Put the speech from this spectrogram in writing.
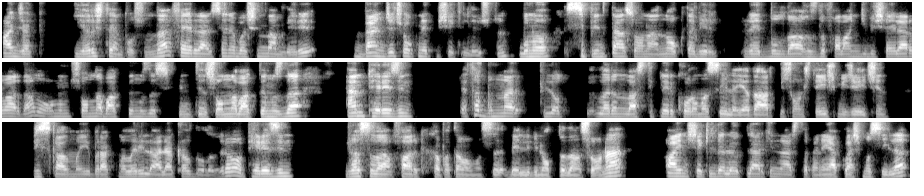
Ancak yarış temposunda Ferrari sene başından beri bence çok net bir şekilde üstün. Bunu sprintten sonra nokta bir Red Bull daha hızlı falan gibi şeyler vardı ama onun sonuna baktığımızda sprintin sonuna baktığımızda hem Perez'in ya tabi bunlar pilotların lastikleri korumasıyla ya da artık bir sonuç değişmeyeceği için risk almayı bırakmalarıyla alakalı da olabilir ama Perez'in Russell'a farkı kapatamaması belli bir noktadan sonra aynı şekilde Leclerc'in Verstappen'e yaklaşmasıyla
